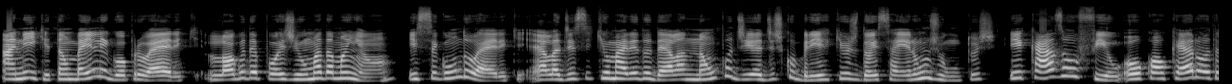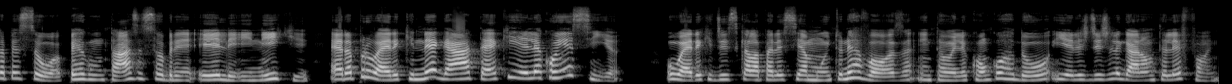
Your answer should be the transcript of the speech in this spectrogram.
A Nick também ligou para o Eric logo depois de uma da manhã, e segundo o Eric, ela disse que o marido dela não podia descobrir que os dois saíram juntos, e caso o Phil ou qualquer outra pessoa perguntasse sobre ele e Nick, era para o Eric negar até que ele a conhecia. O Eric disse que ela parecia muito nervosa, então ele concordou e eles desligaram o telefone.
